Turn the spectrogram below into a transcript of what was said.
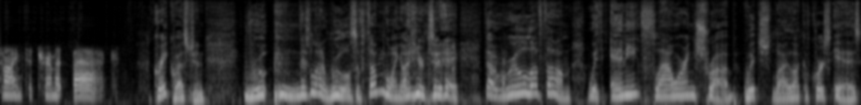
time to trim it back. Great question. Ru- There's a lot of rules of thumb going on here today. the rule of thumb with any flowering shrub, which lilac, of course, is,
